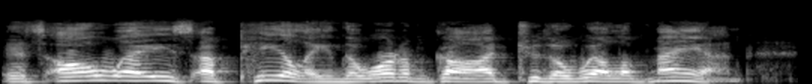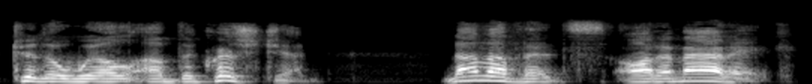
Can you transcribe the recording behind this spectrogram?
It's always appealing the word of God to the will of man, to the will of the Christian. None of it's automatic.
